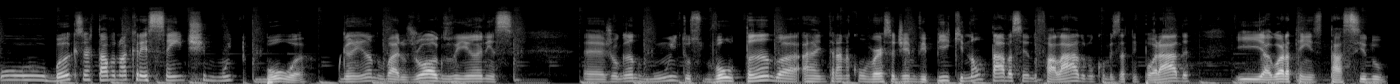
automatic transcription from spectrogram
o Bucks já estava numa crescente muito boa, ganhando vários jogos, o Yannis é, jogando muitos, voltando a, a, entrar na conversa de MVP, que não estava sendo falado no começo da temporada, e agora tem tá sido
